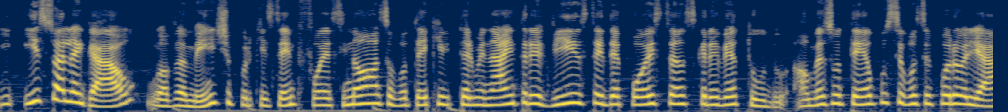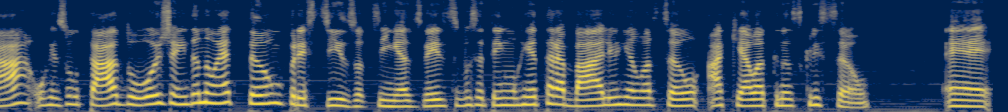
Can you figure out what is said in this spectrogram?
e isso é legal, obviamente, porque sempre foi assim, nossa, eu vou ter que terminar a entrevista e depois transcrever tudo. Ao mesmo tempo, se você for olhar, o resultado hoje ainda não é tão preciso assim. Às vezes você tem um retrabalho em relação àquela transcrição. É,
